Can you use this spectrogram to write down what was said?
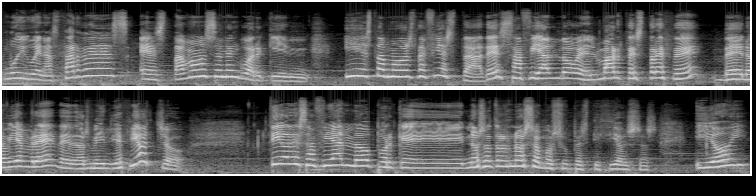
Muy buenas tardes, estamos en Enworking y estamos de fiesta, desafiando el martes 13 de noviembre de 2018. Digo desafiando porque nosotros no somos supersticiosos y hoy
